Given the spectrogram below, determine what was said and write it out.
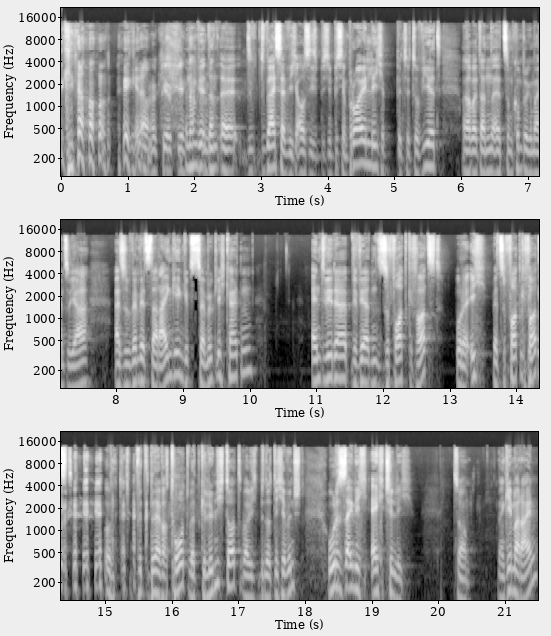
Genau, genau. Okay, okay. Und dann haben wir dann, äh, du, du weißt ja, wie ich aussehe, ein bisschen, bisschen bräunlich, bin tätowiert und habe dann äh, zum Kumpel gemeint, so ja, also wenn wir jetzt da reingehen, gibt es zwei Möglichkeiten. Entweder wir werden sofort gefotzt oder ich werde sofort gefotzt und bin einfach tot, werd gelüncht dort, weil ich bin dort nicht erwünscht. Oder es ist eigentlich echt chillig. So, dann gehen wir rein.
